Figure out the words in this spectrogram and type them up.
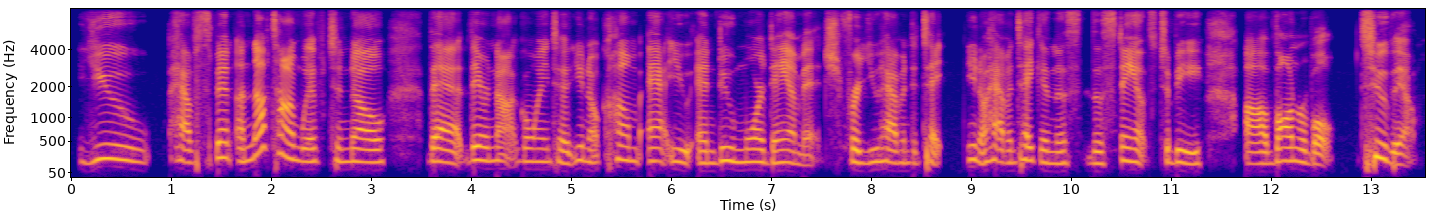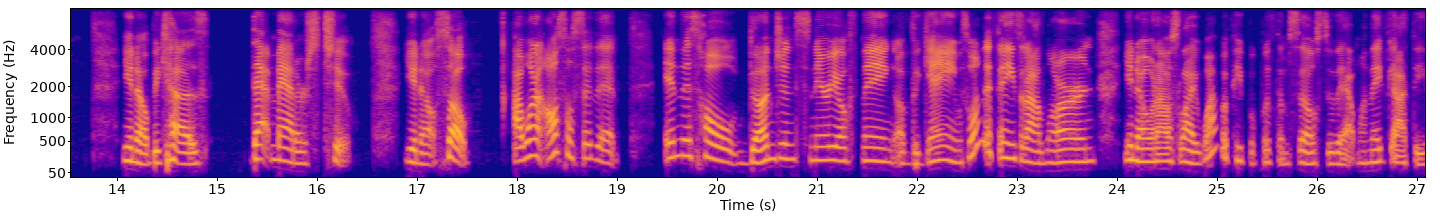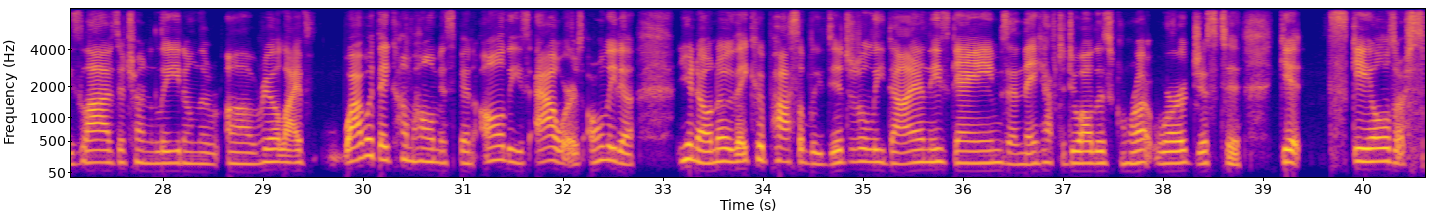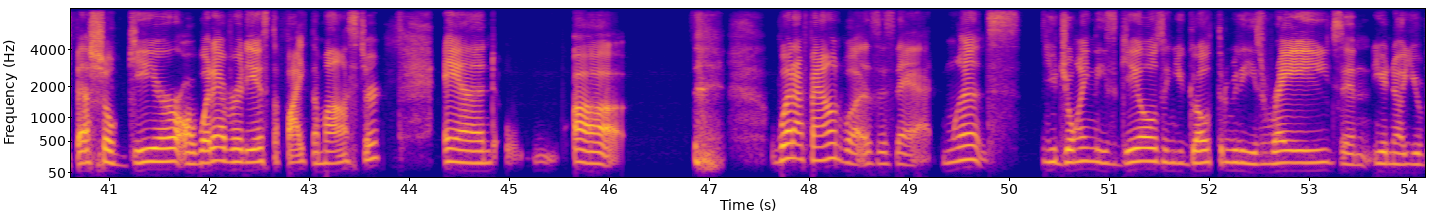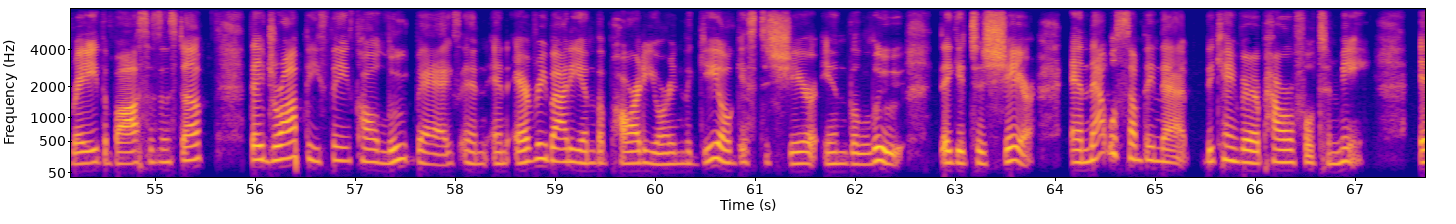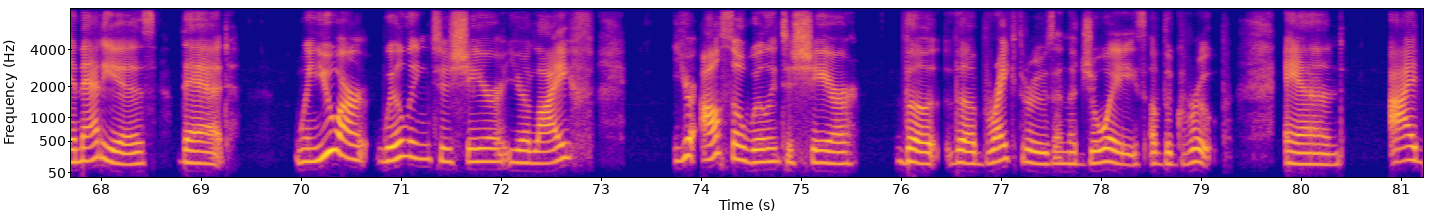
you have spent enough time with to know that they're not going to, you know, come at you and do more damage for you having to take, you know, having taken this the stance to be uh, vulnerable to them, you know, because that matters too, you know. So I want to also say that in this whole dungeon scenario thing of the games, one of the things that I learned, you know, and I was like, why would people put themselves through that when they've got these lives they're trying to lead on the uh, real life? Why would they come home and spend all these hours only to, you know, know they could possibly digitally die in these games and they have to do all this grunt work just to get skills or special gear or whatever it is to fight the monster? And, uh, what I found was is that once you join these guilds and you go through these raids and you know you raid the bosses and stuff they drop these things called loot bags and and everybody in the party or in the guild gets to share in the loot. They get to share and that was something that became very powerful to me and that is that when you are willing to share your life you're also willing to share the the breakthroughs and the joys of the group and i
